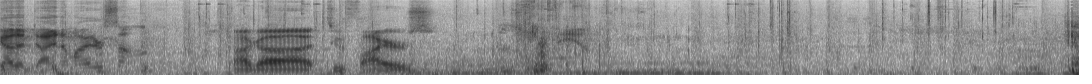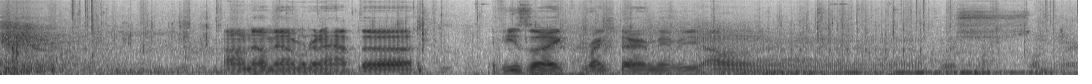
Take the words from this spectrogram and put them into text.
Got a dynamite or something? I got two fires. Damn. I don't know, man. We're gonna have to. If he's like right there, maybe I don't know. Push somewhere.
